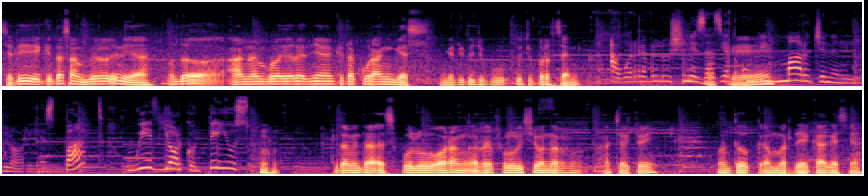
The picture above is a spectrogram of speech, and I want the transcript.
Jadi kita sambil ini ya untuk unemployed rate-nya kita kurangi guys. Menjadi 77 persen. Our revolution is as yet Okay. only marginally glorious, but with your continuous kita minta 10 orang revolusioner aja cuy untuk eh, merdeka guys ya.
